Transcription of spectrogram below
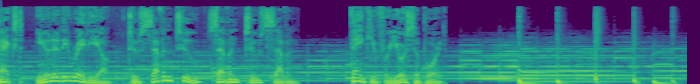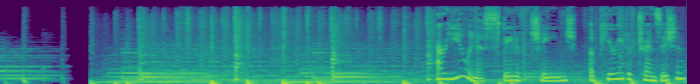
Text Unity Radio to 72727. Thank you for your support. Are you in a state of change, a period of transition?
